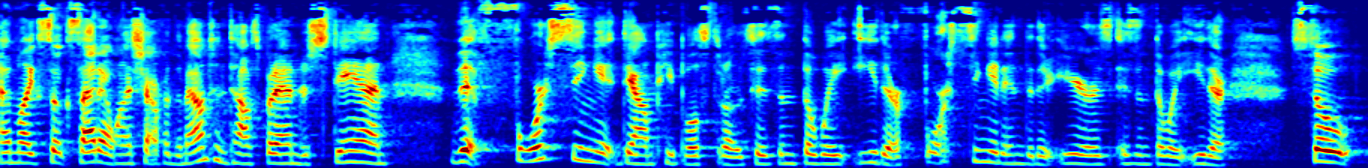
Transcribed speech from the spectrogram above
I'm like so excited. I want to shout for the mountaintops, but I understand that forcing it down people's throats isn't the way either. Forcing it into their ears isn't the way either. So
